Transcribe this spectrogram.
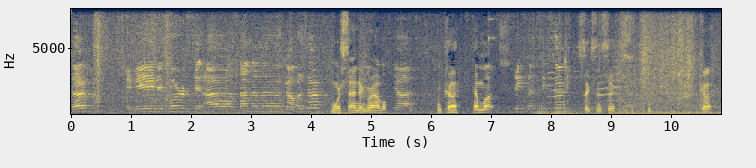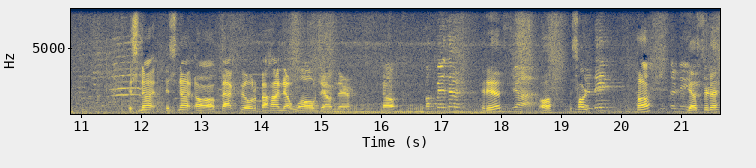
Sir, maybe need more uh, sand and uh, gravel, sir. More sand and gravel? Yeah, Okay. How much? six and six, sir. Six and six. Okay. It's not it's not uh backfilled behind that wall down there. No. Bakpel, sir. It is? Yeah. Oh, it's hard. Yesterday. Huh? Yesterday. Yesterday?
